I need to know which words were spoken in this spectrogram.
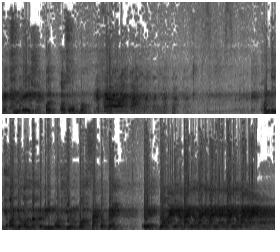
Megszülte és meghalt azonnal. Hogy nincs anyja annak, aki most jön, basszátok meg, Na várjál, várjál, várjál, várjál, várjál, várjál.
